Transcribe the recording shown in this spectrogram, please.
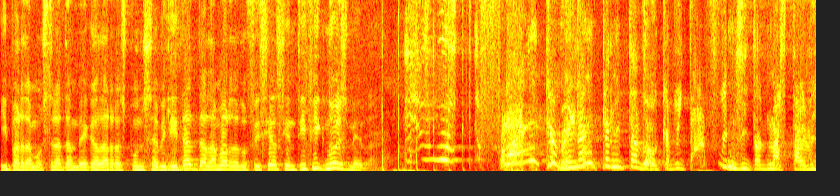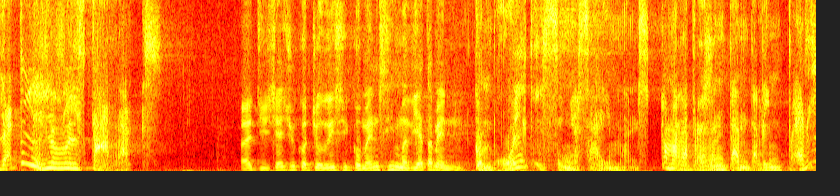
I per demostrar també que la responsabilitat de la mort de l'oficial científic no és meva. És vostè francament encantador, capità. Fins i tot m'ha estalviat llegir els càrrecs. Exigeixo que el judici comenci immediatament. Com vulgui, senyor Simons. Com a representant de l'imperi,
